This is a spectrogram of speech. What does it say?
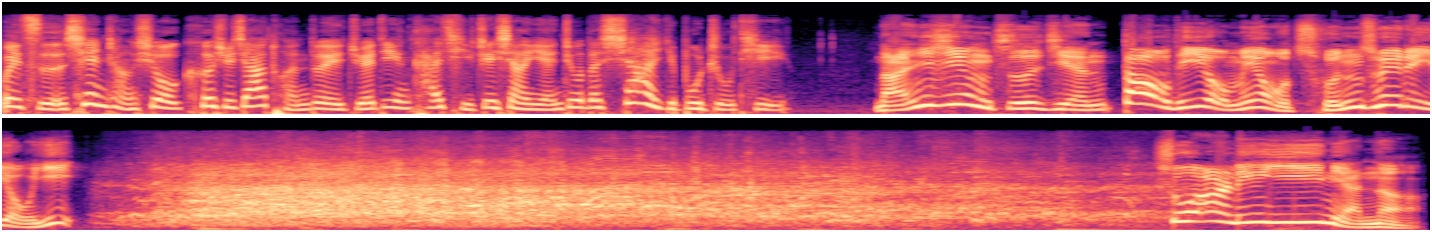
为此，现场秀科学家团队决定开启这项研究的下一步主题：男性之间到底有没有纯粹的友谊？说二零一一年呢？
